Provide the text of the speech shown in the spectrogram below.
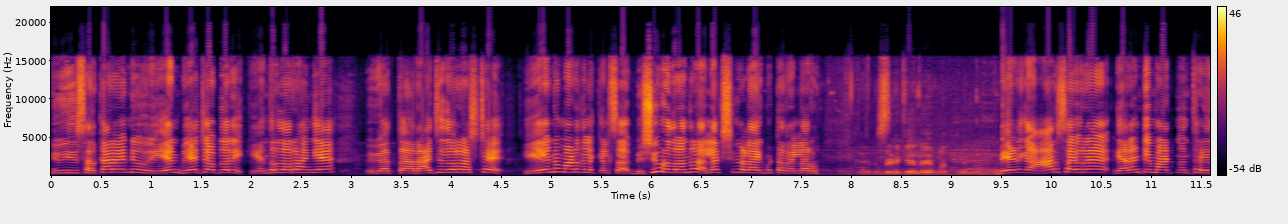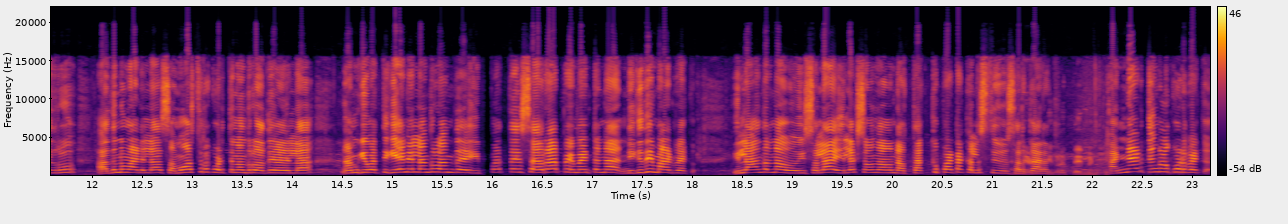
ನೀವು ಈ ಸರ್ಕಾರ ನೀವು ಏನು ಬೇಜವಾಬ್ದಾರಿ? ಕೇಂದ್ರದವರು ಹಾಗೆ ಇವತ್ತು ರಾಜ್ಯದವರು ಅಷ್ಟೇ. ಏನು ಮಾಡೋದಿಲ್ಲ ಕೆಲಸ. ಬಿಸಿ ಹೊಡೆದ್ರಂದ್ರೆ ಅಲಕ್ಷಗಳಾಗ್ಬಿಟ್ಟಾರೆ ಎಲ್ಲರೂ. ಬೇಡಿಗೆ ಆರು ಸಾವಿರ ಗ್ಯಾರಂಟಿ ಮಾಡ್ತೀನಿ ಅಂತ ಹೇಳಿದ್ರು. ಅದನ್ನು ಮಾಡಿಲ್ಲ. ಸಮವಸ್ತ್ರ ಕೊಡ್ತೀನಿ ಅಂದ್ರು ಅದೇ ಇಲ್ಲ. ನಮ್ಗೆ ಇವತ್ತಿಗೆ ಏನಿಲ್ಲ ಅಂದ್ರೂ ಒಂದು ಇಪ್ಪತ್ತೈದು ಸಾವಿರ ಪೇಮೆಂಟನ್ನು ನಿಗದಿ ಮಾಡಬೇಕು. ಇಲ್ಲಾಂದ್ರೆ ನಾವು ಈ ಸಲ ಇಲೆಕ್ಷನ್ ನಾವು ತಕ್ಕ ಪಾಠ ಕಲಿಸ್ತೀವಿ ಸರ್ಕಾರ. ಹನ್ನೆರಡು ತಿಂಗಳು ಕೊಡ್ಬೇಕು.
